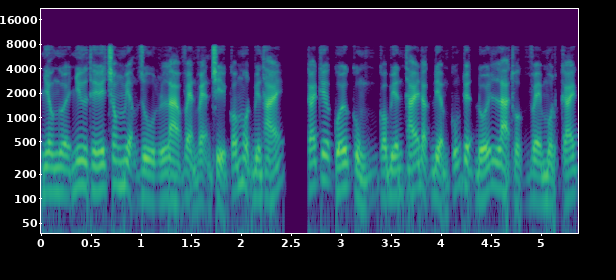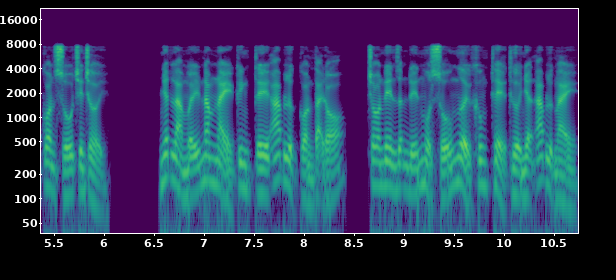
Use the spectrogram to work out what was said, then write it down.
nhiều người như thế trong miệng dù là vẹn vẹn chỉ có một biến thái, cái kia cuối cùng có biến thái đặc điểm cũng tuyệt đối là thuộc về một cái con số trên trời. Nhất là mấy năm này kinh tế áp lực còn tại đó, cho nên dẫn đến một số người không thể thừa nhận áp lực này,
